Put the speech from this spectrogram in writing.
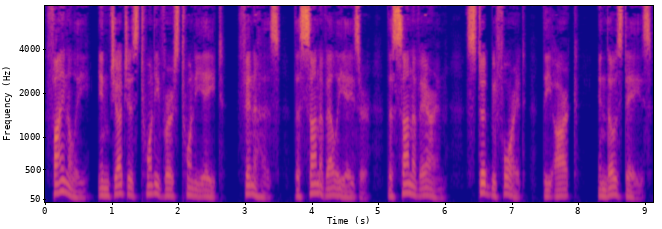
Finally, in Judges 20 verse 28, Phinehas, the son of Eleazar, the son of Aaron, stood before it, the ark, in those days,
